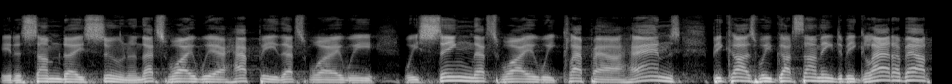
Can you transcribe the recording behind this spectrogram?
it is someday soon. And that's why we are happy. That's why we, we sing. That's why we clap our hands because we've got something to be glad about.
